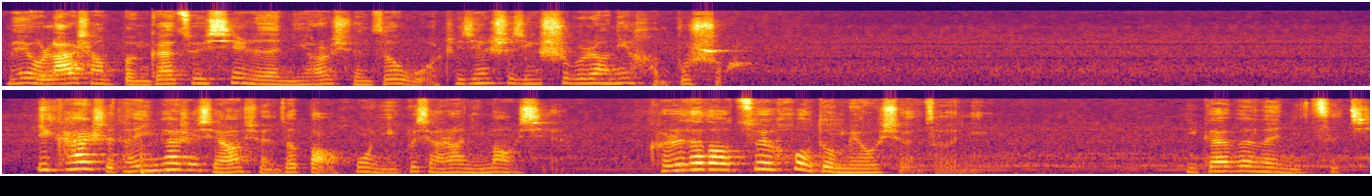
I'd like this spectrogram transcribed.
没有拉上本该最信任的你，而选择我，这件事情是不是让你很不爽？一开始他应该是想要选择保护你，不想让你冒险，可是他到最后都没有选择你。你该问问你自己。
